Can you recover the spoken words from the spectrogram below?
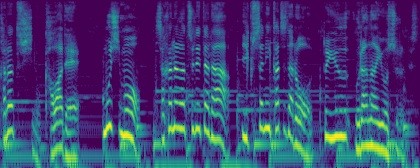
唐津市の川でもしも魚が釣れたら戦に勝つだろうという占いをするんです。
